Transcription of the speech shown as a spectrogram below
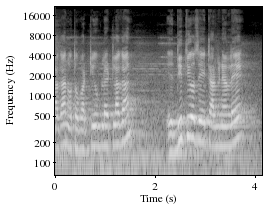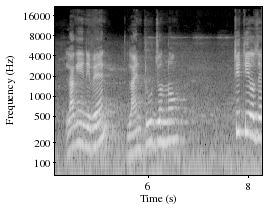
লাগান অথবা টিউব লাইট লাগান দ্বিতীয় যে টার্মিনালে লাগিয়ে নেবেন লাইন টুর জন্য। তৃতীয় যে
